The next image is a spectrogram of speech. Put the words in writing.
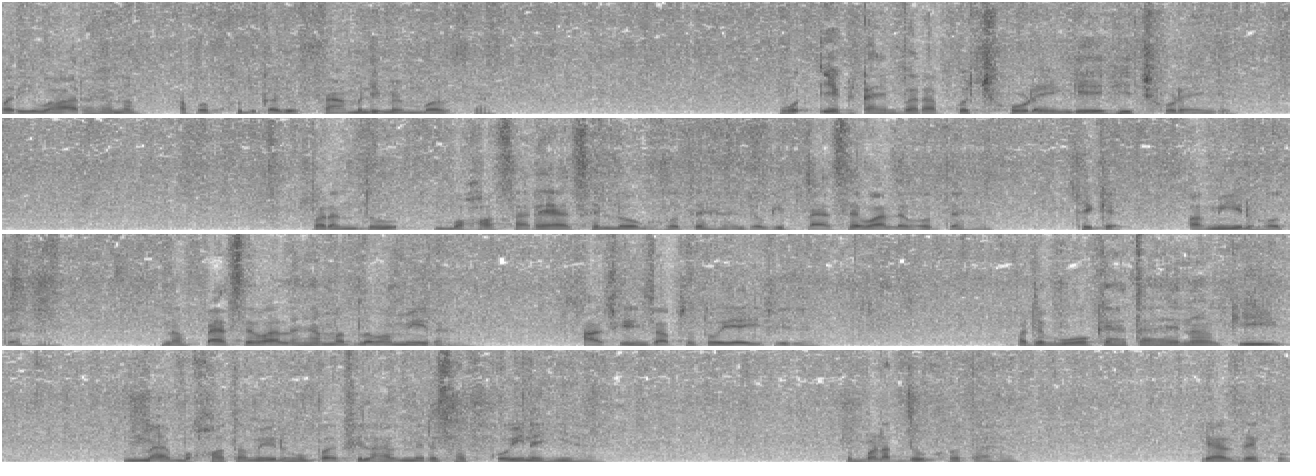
परिवार है ना, आपका खुद का जो फैमिली मेंबर्स है वो एक टाइम पर आपको छोड़ेंगे ही छोड़ेंगे। परंतु बहुत सारे ऐसे लोग होते हैं जो कि पैसे वाले होते हैं, ठीक है, अमीर होते हैं। ना, पैसे वाले हैं मतलब अमीर हैं। आज के हिसाब से तो यही चीज़ है। और जब वो कहता है ना कि मैं बहुत अमीर हूँ, पर फ़िलहाल मेरे साथ कोई नहीं है तो बड़ा दुख होता है। यार देखो,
